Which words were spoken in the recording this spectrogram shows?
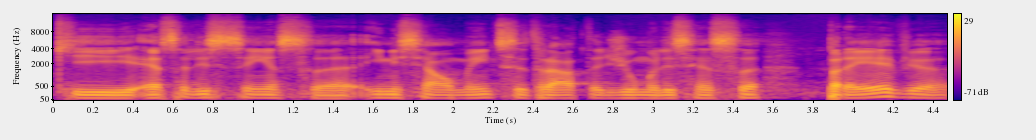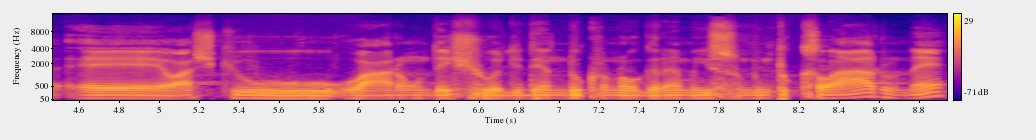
que essa licença, inicialmente, se trata de uma licença prévia, é, eu acho que o, o Aaron deixou ali dentro do cronograma isso muito claro, né?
